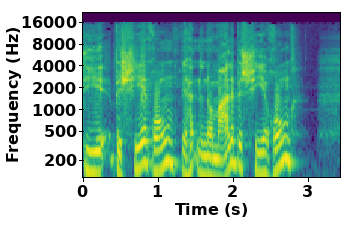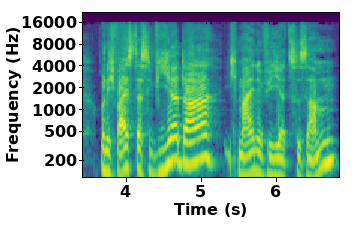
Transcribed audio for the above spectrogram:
die Bescherung, wir hatten eine normale Bescherung und ich weiß, dass wir da, ich meine wir zusammen,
